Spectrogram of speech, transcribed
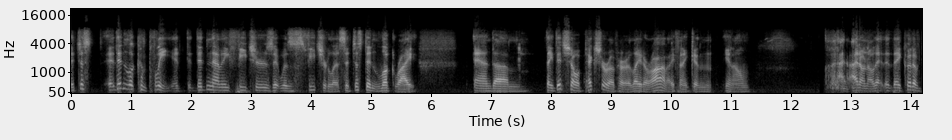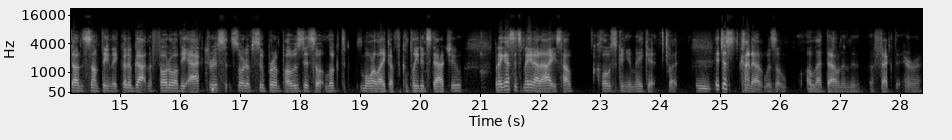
it just it didn't look complete. It, it didn't have any features. It was featureless. It just didn't look right. And um, they did show a picture of her later on, I think, and you know, I, I don't know. They, they could have done something. They could have gotten a photo of the actress and sort of superimposed it so it looked more like a completed statue. But I guess it's made out of ice. How close can you make it? But Mm. it just kind of was a, a letdown in the effect era.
